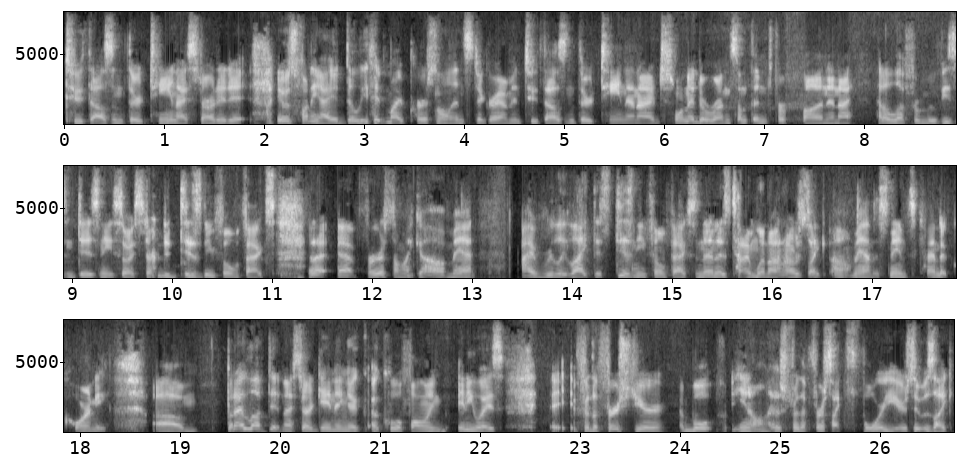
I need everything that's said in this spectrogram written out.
2013 I started it. It was funny. I had deleted my personal Instagram in 2013 and I just wanted to run something for fun and I had a love for movies and Disney, so I started Disney Film Facts. And I, at first I'm like, "Oh man, I really like this Disney Film Facts." And then as time went on, I was like, "Oh man, this name's kind of corny." Um but I loved it and I started gaining a, a cool following. Anyways, eh, for the first year, well, you know, it was for the first like four years, it was like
